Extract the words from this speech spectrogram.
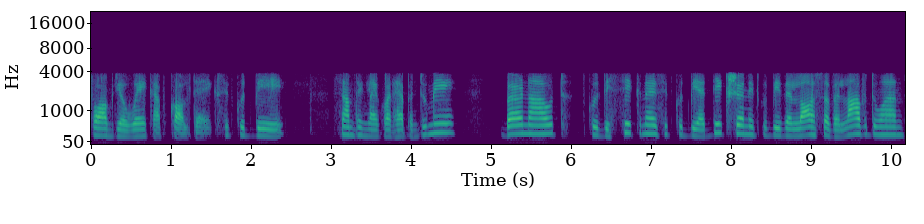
form your wake up call takes. It could be something like what happened to me burnout, it could be sickness, it could be addiction, it could be the loss of a loved one,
